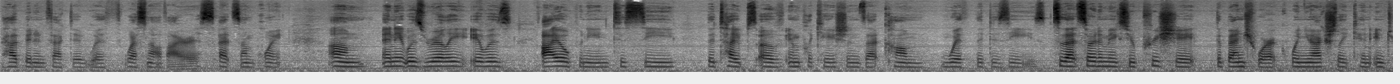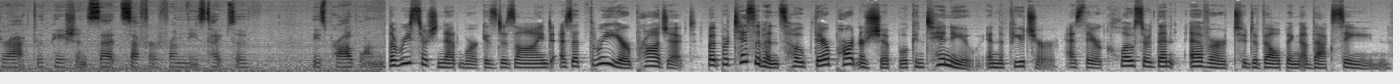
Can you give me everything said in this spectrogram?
had been infected with West Nile virus at some point. Um, and it was really, it was eye-opening to see the types of implications that come with the disease. So that sort of makes you appreciate the bench work when you actually can interact with patients that suffer from these types of these problems. The research network is designed as a three year project, but participants hope their partnership will continue in the future as they are closer than ever to developing a vaccine.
